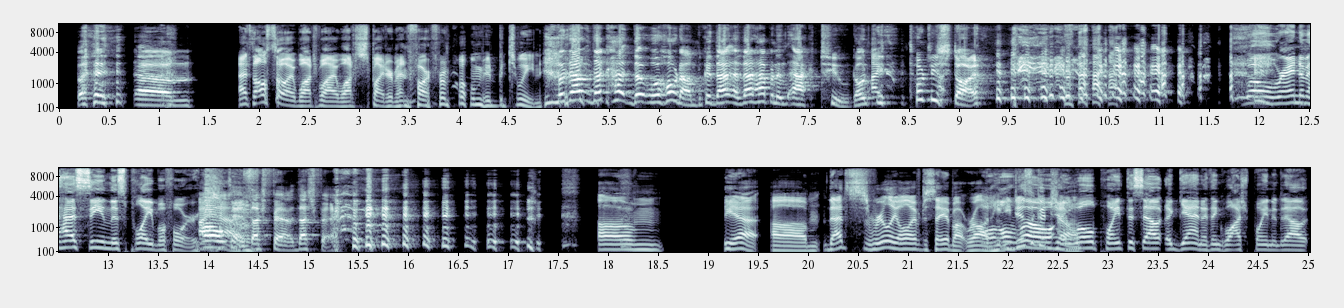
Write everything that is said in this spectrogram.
but um. That's also I watch why I watched Spider Man Far From Home in between. But that that, ha- that well, hold on because that that happened in Act Two. Don't you don't you start? well, Rando has seen this play before. Oh, okay, that's fair. That's fair. Um, yeah. Um, that's really all I have to say about Ron. he, he does a good job. I will point this out again. I think Wash pointed it out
